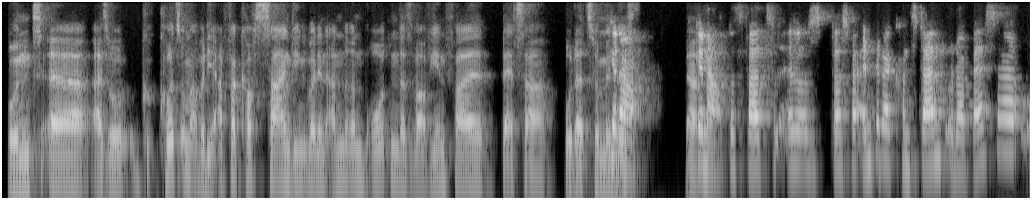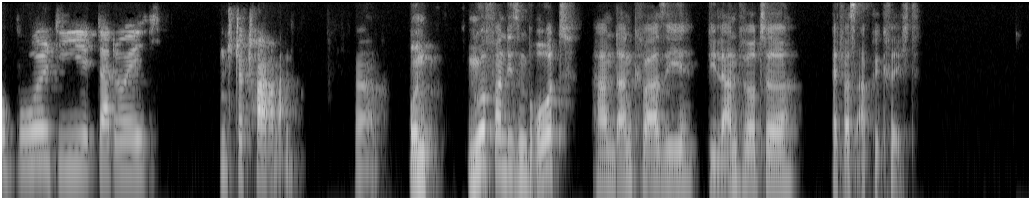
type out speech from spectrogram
Und äh, also kurzum, aber die Abverkaufszahlen gegenüber den anderen Broten, das war auf jeden Fall besser oder zumindest. Genau. Ja. Genau, das war, zu, also das war entweder konstant oder besser, obwohl die dadurch ein Stück teurer waren. Ja. Und nur von diesem Brot haben dann quasi die Landwirte etwas abgekriegt.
